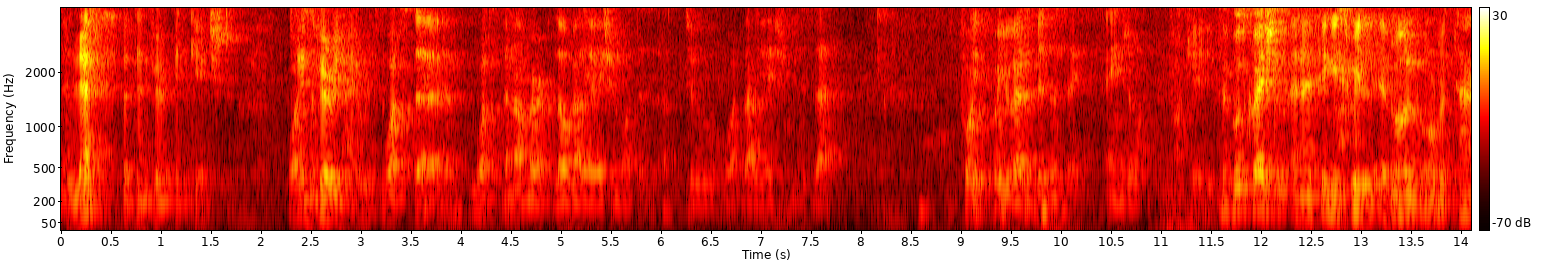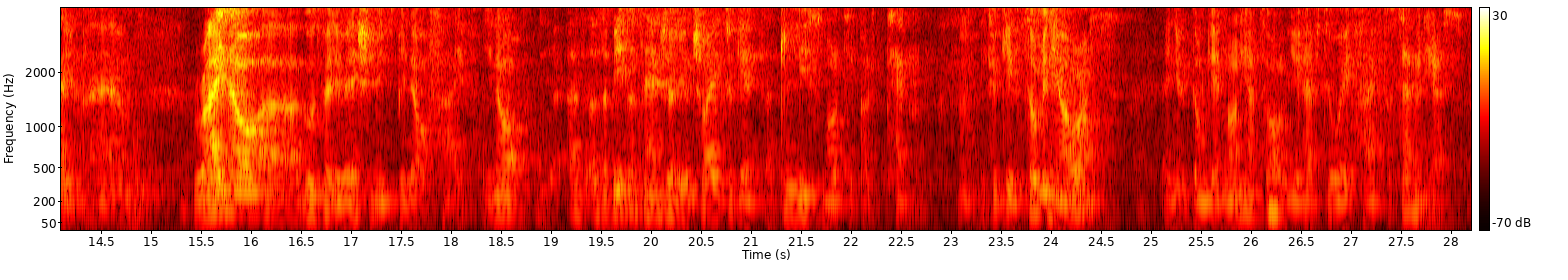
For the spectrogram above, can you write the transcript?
Yeah. Less, but then very engaged What's and the, very high risk. what's the what's the number? Low valuation. What does it up to? What valuation is that for for you as a business angel? Okay, it's a good question, and I think it will evolve over time. Um, right now, uh, a good valuation is below five. You know, as, as a business angel, you try to get at least multiple 10. Mm. If you give so many hours and you don't get money at all, you have to wait five to seven years.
